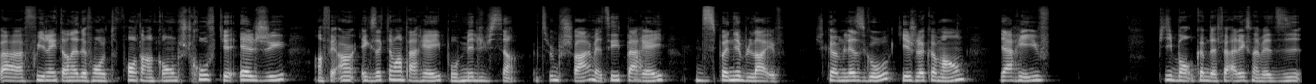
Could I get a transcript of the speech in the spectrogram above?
à fouiller l'Internet de fond, fond en comble. Je trouve que LG en fait un exactement pareil pour 1800. Un petit peu plus cher, mais tu sais, pareil, disponible live. Je suis comme, let's go, OK, je le commande. Il arrive. Puis bon, comme de fait, Alex m'avait dit,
